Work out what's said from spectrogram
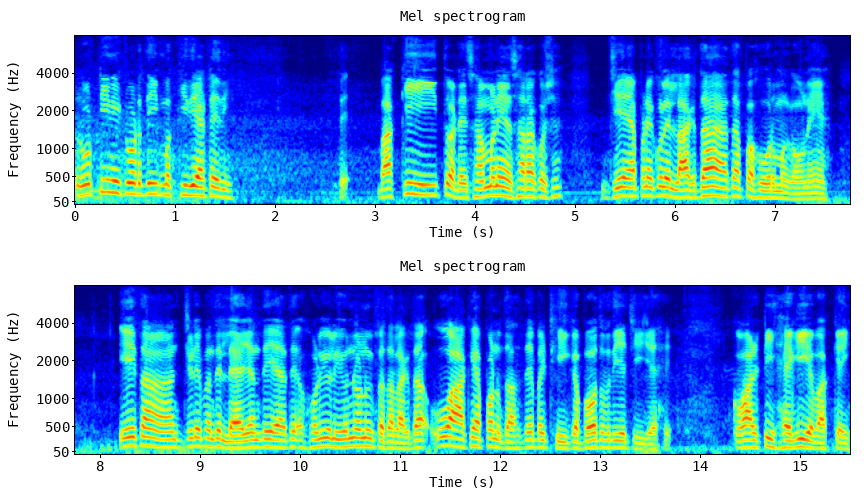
ਰੋਟੀ ਨਹੀਂ ਟੁੱਟਦੀ ਮੱਕੀ ਦੇ ਆਟੇ ਦੀ। ਤੇ ਬਾਕੀ ਤੁਹਾਡੇ ਸਾਹਮਣੇ ਆ ਸਾਰਾ ਕੁਝ ਜੇ ਆਪਣੇ ਕੋਲੇ ਲੱਗਦਾ ਤਾਂ ਆਪਾਂ ਹੋਰ ਮੰਗਾਉਣੇ ਆ। ਇਹ ਤਾਂ ਜਿਹੜੇ ਬੰਦੇ ਲੈ ਜਾਂਦੇ ਆ ਤੇ ਹੌਲੀ ਹੌਲੀ ਉਹਨਾਂ ਨੂੰ ਵੀ ਪਤਾ ਲੱਗਦਾ, ਉਹ ਆ ਕੇ ਆਪਾਂ ਨੂੰ ਦੱਸਦੇ ਬਈ ਠੀਕ ਆ, ਬਹੁਤ ਵਧੀਆ ਚੀਜ਼ ਹੈ ਇਹ। ਕੁਆਲਿਟੀ ਹੈਗੀ ਆ ਵਾਕਈ।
